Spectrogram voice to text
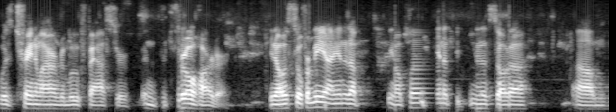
was training my arm to move faster and to throw harder. You know, so for me, I ended up, you know, playing at Minnesota. Um,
